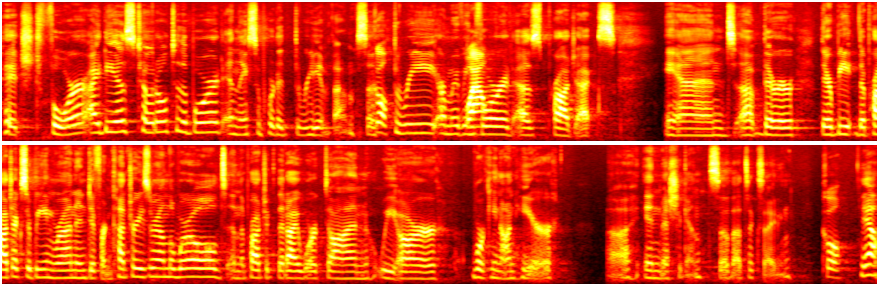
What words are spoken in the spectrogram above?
pitched four ideas total to the board, and they supported three of them. So Cool. three are moving Wow. forward as projects, and uh, they're they're be, the projects are being run in different countries around the world. And the project that I worked on, we are working on here uh, in Michigan. So that's exciting. Cool. Yeah.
